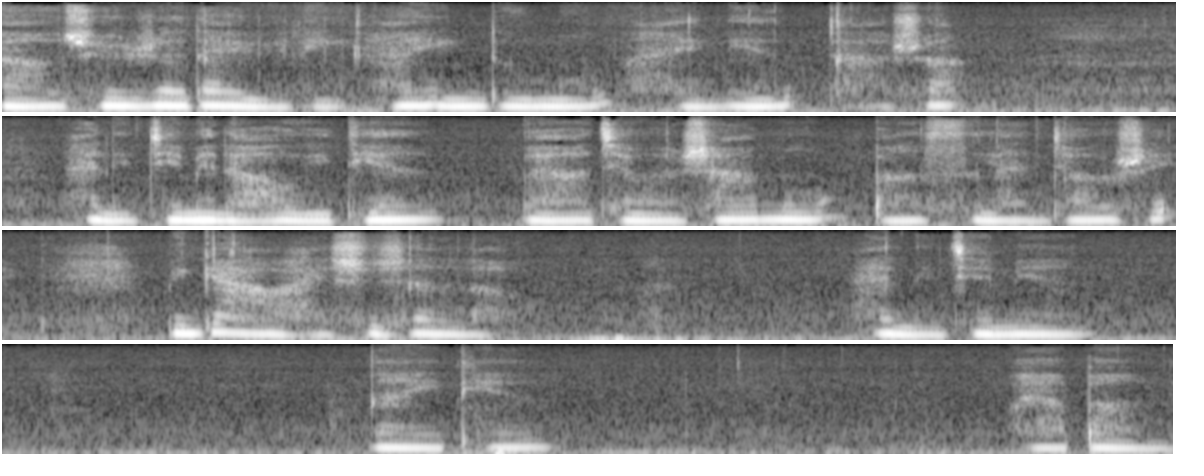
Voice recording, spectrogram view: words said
我要去热带雨林和印度木海边杂耍。和你见面的后一天，我要前往沙漠帮斯兰浇水，并盖好海市蜃楼。和你见面那一天，我要抱你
